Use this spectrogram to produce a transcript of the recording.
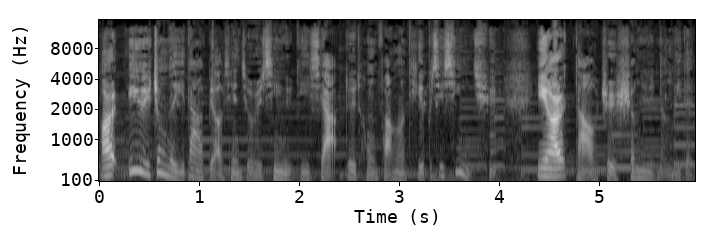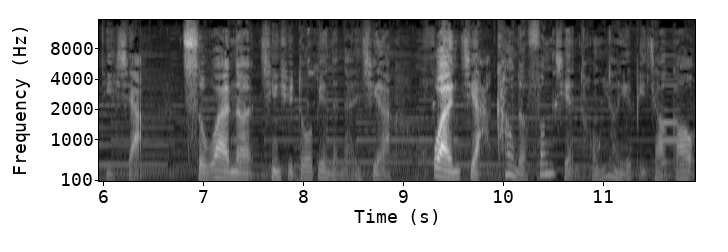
而抑郁症的一大表现就是心率低下，对同房啊提不起兴趣，因而导致生育能力的低下。此外呢，情绪多变的男性啊。患甲亢的风险同样也比较高，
